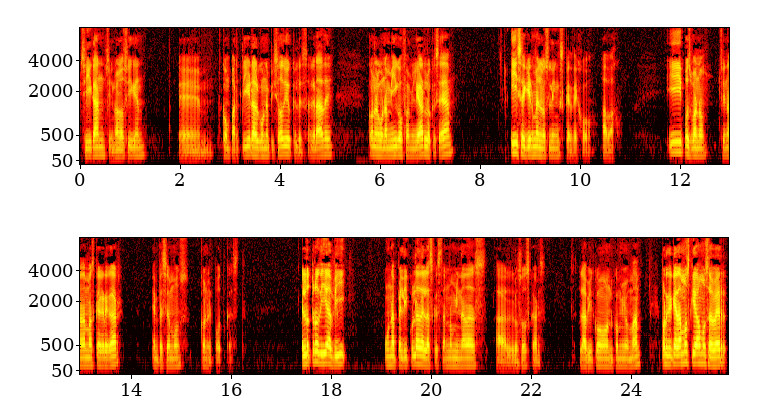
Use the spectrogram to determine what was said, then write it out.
sigan si no lo siguen, em, compartir algún episodio que les agrade con algún amigo, familiar, lo que sea, y seguirme en los links que dejo abajo. Y pues bueno, sin nada más que agregar, empecemos con el podcast. El otro día vi una película de las que están nominadas a los Oscars. La vi con, con mi mamá. Porque quedamos que íbamos a ver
